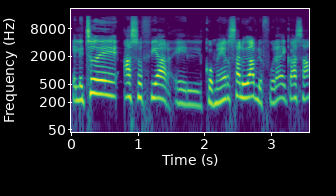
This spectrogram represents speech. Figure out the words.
El hecho de asociar el comer saludable fuera de casa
